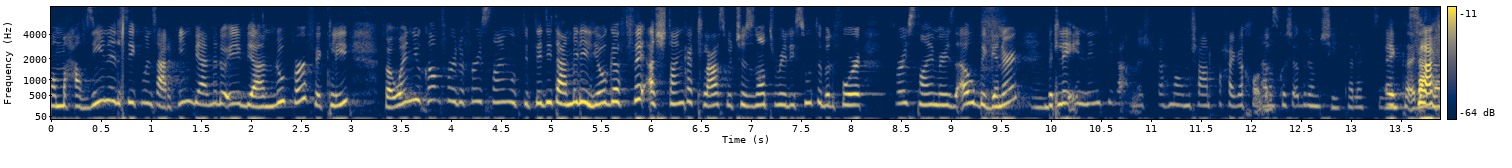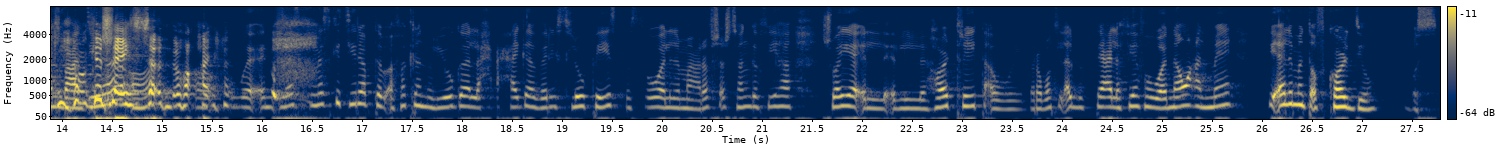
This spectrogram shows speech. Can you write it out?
هم حافظين ال sequence عارفين بيعملوا إيه بيعملوه perfectly. ف when you come for the first time وبتبتدي تعملي اليوجا في أشتانجا class which is not really suitable for first timers أو beginner. بتلاقي إن انت لأ مش فاهمة ومش عارفة حاجة أنا ما خالص كنتش قادرة أمشي ثلاث أيام تقريبا. شد آه وحاجه وناس ناس كتيرة بتبقى فاكرة إنه اليوجا لح- حاجة very slow paced بس هو اللي ما يعرفش اشتانجا فيها شوية ال heart rate أو ضربات القلب بتعلى فيها فهو نوعا ما في element of cardio. بص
